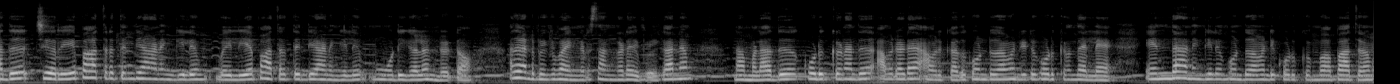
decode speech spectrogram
അത് ചെറിയ പാത്രത്തിന്റെ ആണെങ്കിലും വലിയ പാത്രത്തിന്റെ ആണെങ്കിലും മൂടികളുണ്ട് കേട്ടോ. അത് കണ്ടപ്പോൾ എനിക്ക് ഭയങ്കര സങ്കടമായി പോയി. കാരണം നമ്മളത് കൊടുക്കണത് അവരുടെ അവർക്കത് കൊണ്ടുപോകാൻ വേണ്ടിയിട്ട് കൊടുക്കണതല്ലേ? എന്താണെങ്കിലും കൊണ്ടുപോകാൻ വേണ്ടി കൊടുക്കുമ്പോൾ പാത്രം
